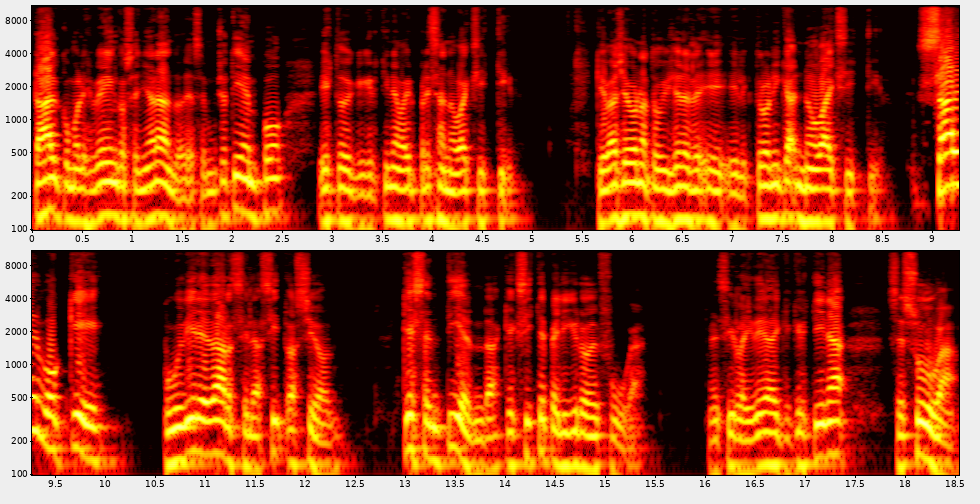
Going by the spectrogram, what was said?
tal como les vengo señalando desde hace mucho tiempo, esto de que Cristina va a ir presa no va a existir. Que va a llevar una tobillera electrónica no va a existir salvo que pudiera darse la situación que se entienda que existe peligro de fuga. Es decir, la idea de que Cristina se suba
